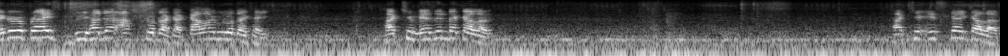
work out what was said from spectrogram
এটারও প্রাইস দুই হাজার আটশো টাকা। কালারগুলো দেখাই। থাকছে ম্যাজেন্টা কালার। থাকছে স্কাই কালার।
